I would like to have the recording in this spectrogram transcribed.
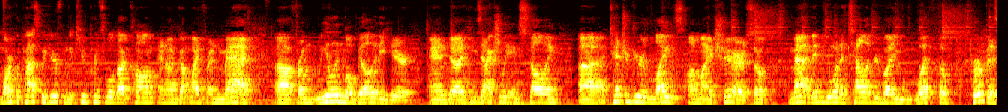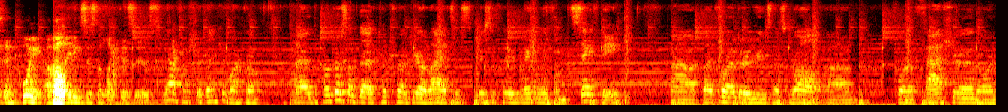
Marco Pasqua here from thecubeprinciple.com, and I've got my friend Matt uh, from Wheelin Mobility here, and uh, he's actually installing uh, Tetragear lights on my chair. So, Matt, maybe you want to tell everybody what the purpose and point of a lighting system like this is. Yeah, for sure. Thank you, Marco. Uh, the purpose of the Tetragear lights is basically mainly from safety, uh, but for other use as well. For fashion or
